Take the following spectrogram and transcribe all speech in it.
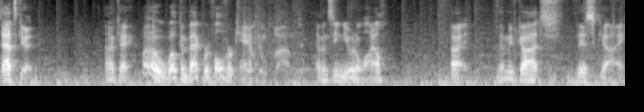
That's good. Okay. Oh, welcome back, Revolver Camp. Haven't seen you in a while. Alright. Then we've got this guy.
